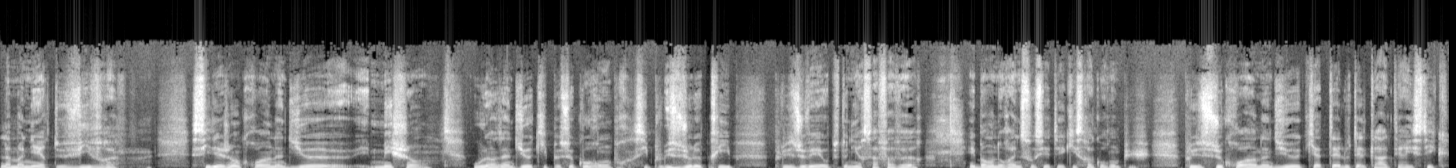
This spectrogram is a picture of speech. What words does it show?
la manière de vivre. Si les gens croient en un Dieu méchant ou dans un Dieu qui peut se corrompre, si plus je le prie, plus je vais obtenir sa faveur, eh ben on aura une société qui sera corrompue. Plus je crois en un Dieu qui a telle ou telle caractéristique,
